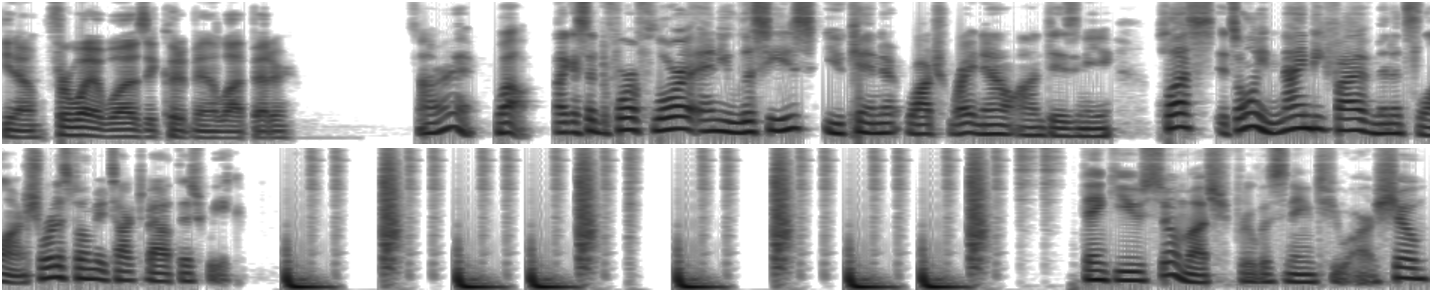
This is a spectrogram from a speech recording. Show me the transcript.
you know, for what it was, it could have been a lot better. All right. Well, like I said before, Flora and Ulysses you can watch right now on Disney. Plus, it's only 95 minutes long, shortest film we talked about this week. Thank you so much for listening to our show.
